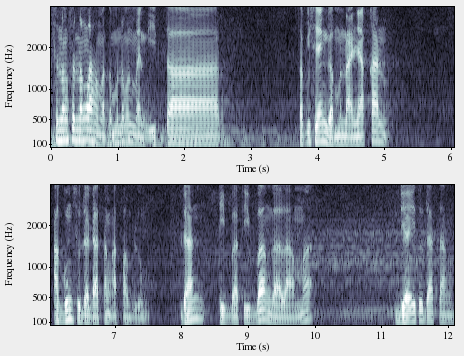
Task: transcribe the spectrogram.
senang-senang lah sama teman-teman main gitar. Tapi saya nggak menanyakan Agung sudah datang apa belum. Dan tiba-tiba nggak lama dia itu datang.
